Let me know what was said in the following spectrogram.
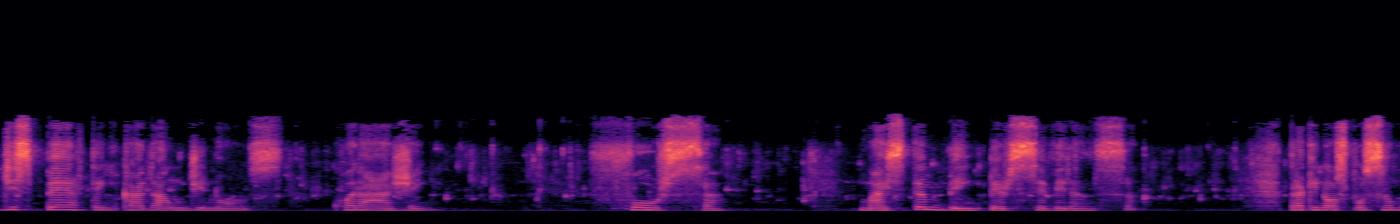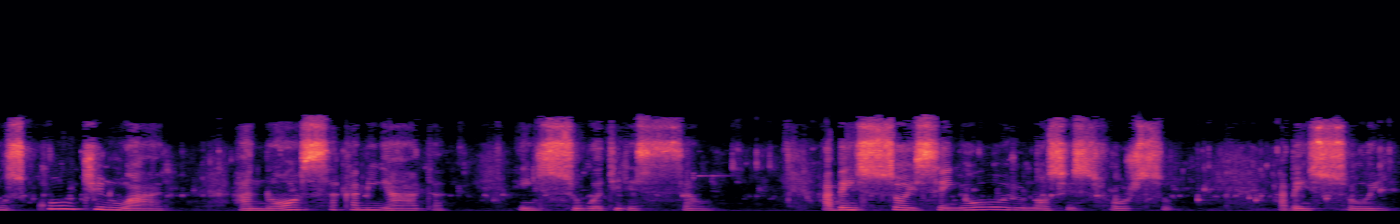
desperta em cada um de nós coragem, força, mas também perseverança para que nós possamos continuar a nossa caminhada em Sua direção. Abençoe, Senhor, o nosso esforço, abençoe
